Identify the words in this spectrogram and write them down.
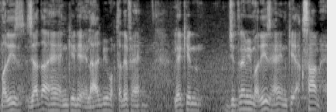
مریض زیادہ ہیں ان کے لیے علاج بھی مختلف ہیں لیکن جتنے بھی مریض ہیں ان کے اقسام ہیں۔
